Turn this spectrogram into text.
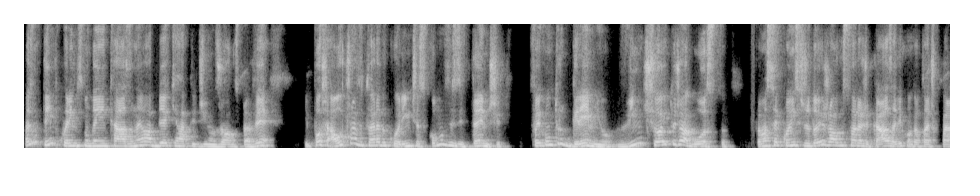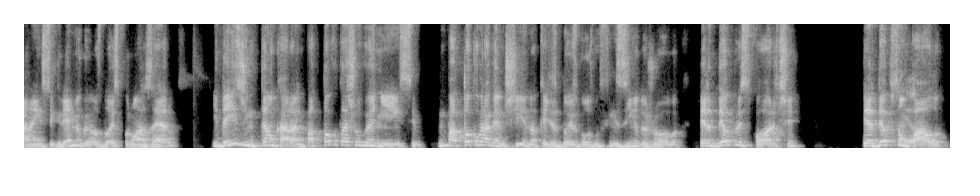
faz um tempo que o Corinthians não ganha em casa, né? Eu abri aqui rapidinho os jogos para ver, e, poxa, a última vitória do Corinthians como visitante foi contra o Grêmio, 28 de agosto. Foi uma sequência de dois jogos fora de casa ali contra o Atlético Paranaense e Grêmio, ganhou os dois por 1 a 0 E desde então, cara, ó, empatou com o Atlético Goianiense, empatou com o Bragantino, aqueles dois gols no finzinho do jogo, perdeu para o esporte, perdeu para o São Paulo,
